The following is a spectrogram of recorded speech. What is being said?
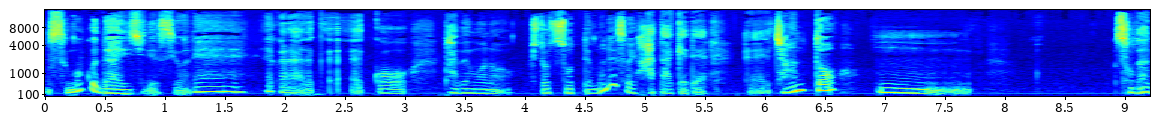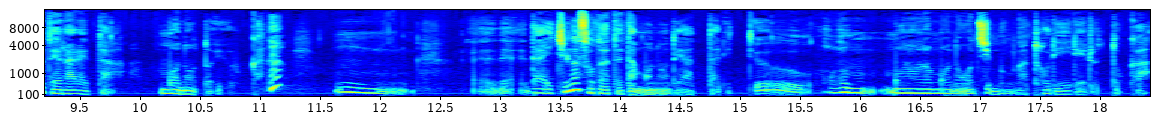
すごく大事ですよね。だからこう食べ物一つとってもねそういう畑で、えー、ちゃんとうん。育てられたものというかな、うん、大地が育てたものであったりっていう本物のものを自分が取り入れるとか、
